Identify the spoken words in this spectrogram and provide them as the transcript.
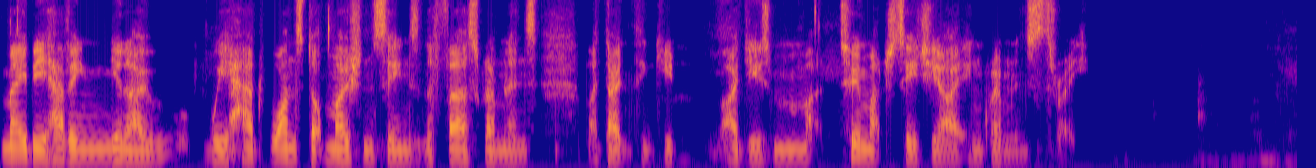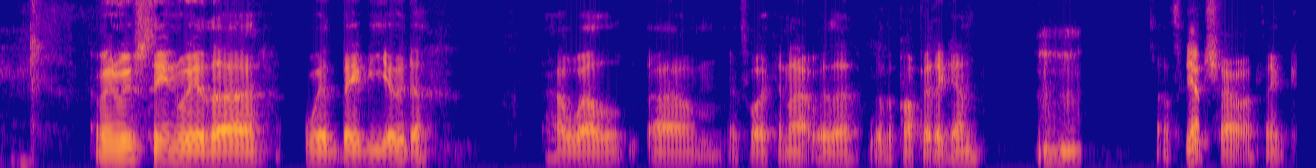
Maybe having, you know, we had one stop motion scenes in the first Gremlins, but I don't think you'd, I'd use too much CGI in Gremlins 3. I mean, we've seen with uh, with Baby Yoda how well um, it's working out with a with a puppet again. hmm That's a Yep. good shout, I think.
